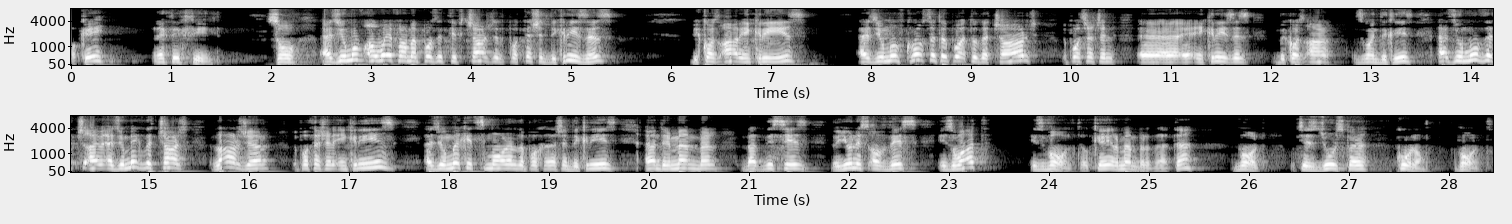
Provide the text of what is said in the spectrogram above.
Okay? Electric field. So as you move away from a positive charge, the potential decreases because R increase. As you move closer to, to the charge, the potential uh, increases because R is going to decrease. As you move the, as you make the charge larger, the potential increase. As you make it smaller, the potential decrease. And remember that this is, the units of this is what? Is volt, okay? Remember that, huh? Volt, which is joules per coulomb, volt.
